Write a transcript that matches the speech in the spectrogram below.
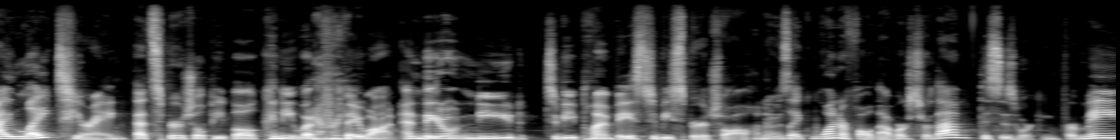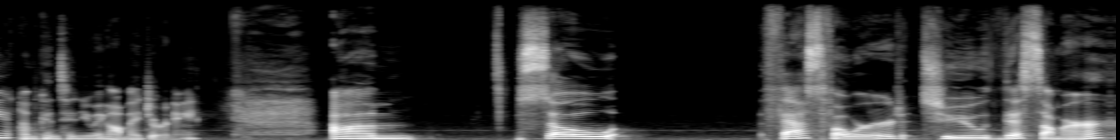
I liked hearing that spiritual people can eat whatever they want and they don't need to be plant based to be spiritual. And I was like, wonderful, that works for them. This is working for me. I'm continuing on my journey. Um, so fast forward to this summer,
